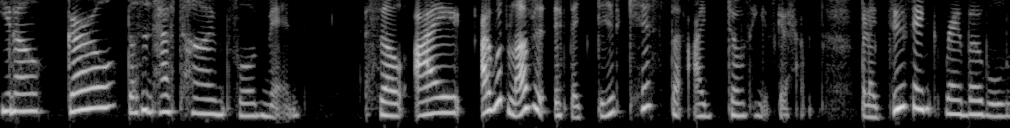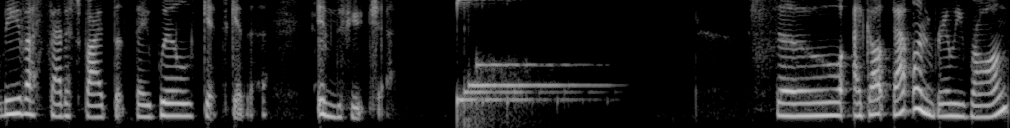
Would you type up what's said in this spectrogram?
You know, girl doesn't have time for men. So I I would love it if they did kiss, but I don't think it's gonna happen. But I do think Rainbow will leave us satisfied that they will get together in the future. So I got that one really wrong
